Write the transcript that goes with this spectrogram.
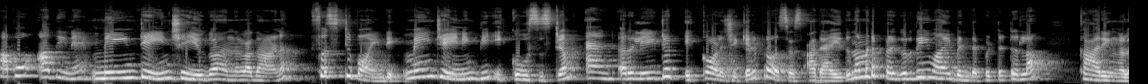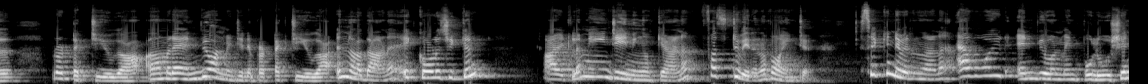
അപ്പോൾ അതിനെ മെയിന്റെയിൻ ചെയ്യുക എന്നുള്ളതാണ് first point maintaining the ecosystem and related ecological process അതായത് നമ്മുടെ പ്രകൃതിയുമായി ബന്ധപ്പെട്ടിട്ടുള്ള കാര്യങ്ങൾ പ്രൊട്ടക്റ്റ് ചെയ്യുക നമ്മുടെ എൻവയോൺമെന്റിനെ പ്രൊട്ടക്റ്റ് ചെയ്യുക എന്നുള്ളതാണ് എക്കോളജിക്കൽ ആയിട്ടുള്ള മെയിന്റെയിനിങ് ഒക്കെയാണ് ഫസ്റ്റ് വരുന്ന പോയിന്റ് സെക്കൻഡ് വരുന്നതാണ് avoid environment pollution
